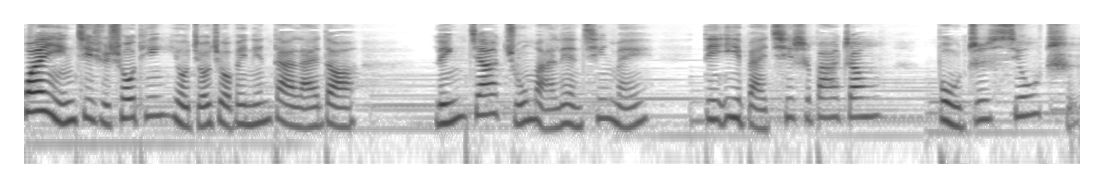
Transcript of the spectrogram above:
欢迎继续收听由九九为您带来的《邻家竹马恋青梅》第一百七十八章：不知羞耻。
